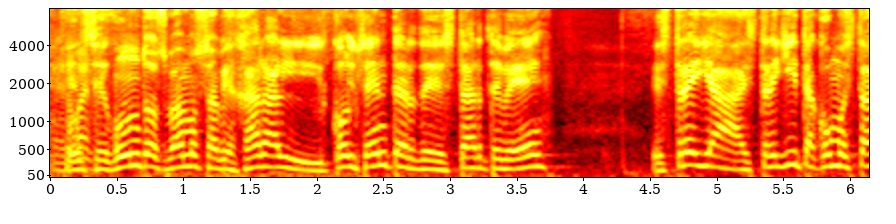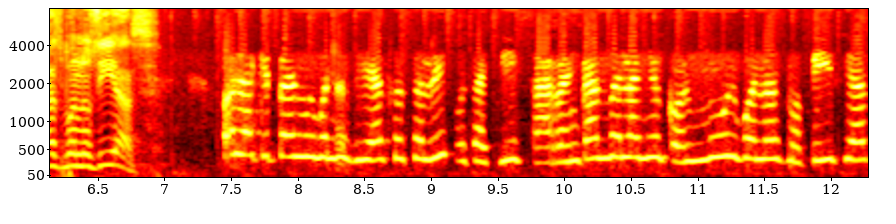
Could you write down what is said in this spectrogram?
Pero En bueno. segundos vamos a viajar al call center de Star TV. Estrella, Estrellita, ¿cómo estás? Buenos días. Hola, ¿qué tal? Muy buenos días, José Luis. Pues aquí, arrancando el año con muy buenas noticias,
